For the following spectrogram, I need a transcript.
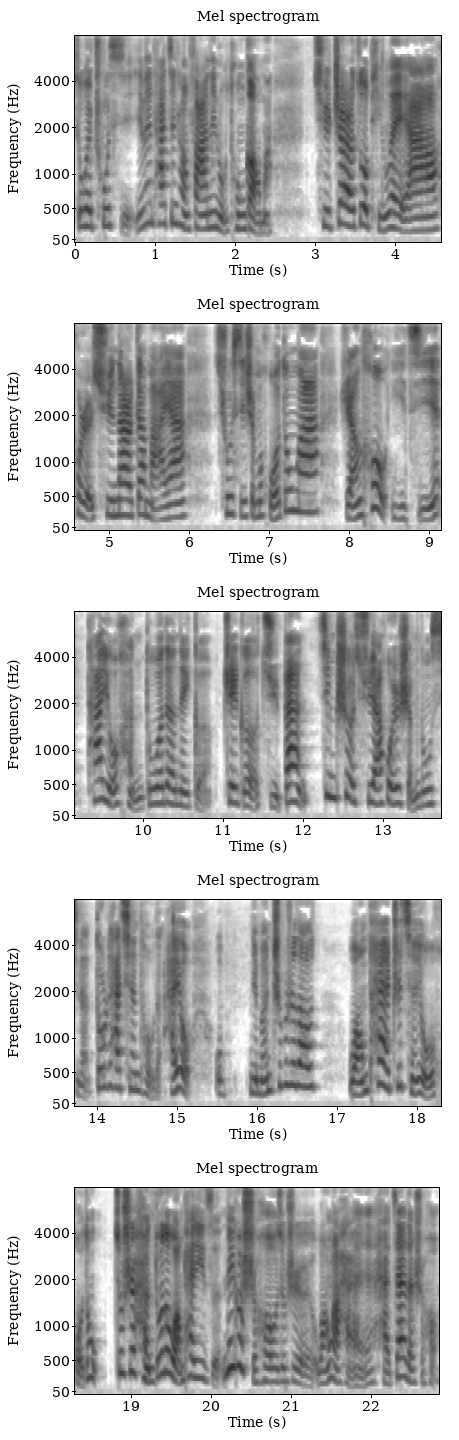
就会出席，因为他经常发那种通稿嘛，去这儿做评委啊，或者去那儿干嘛呀，出席什么活动啊，然后以及他有很多的那个这个举办进社区啊或者什么东西的，都是他牵头的。还有我，你们知不知道王派之前有个活动，就是很多的王派弟子，那个时候就是王老还还在的时候。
